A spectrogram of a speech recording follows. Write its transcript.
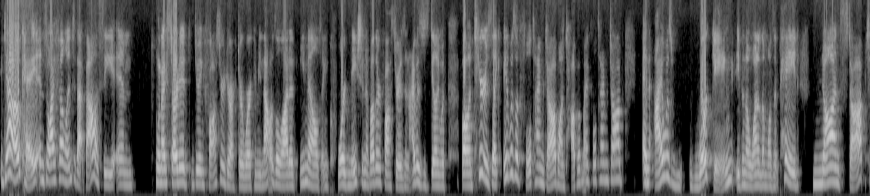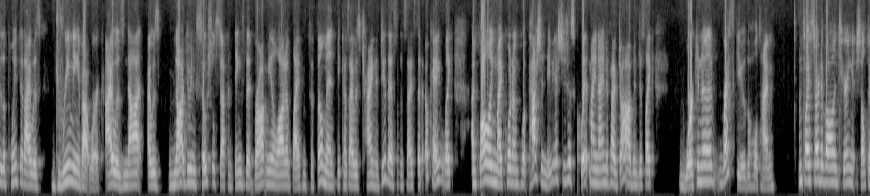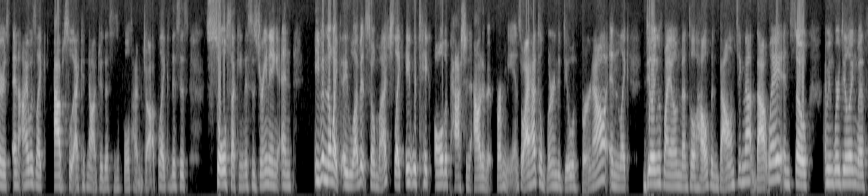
yeah, okay. And so I fell into that fallacy. And when I started doing foster director work, I mean, that was a lot of emails and coordination of other fosters. And I was just dealing with volunteers. Like it was a full time job on top of my full time job. And I was working, even though one of them wasn't paid, nonstop to the point that I was dreaming about work. I was not, I was not doing social stuff and things that brought me a lot of life and fulfillment because I was trying to do this. And so I said, okay, like I'm following my quote unquote passion. Maybe I should just quit my nine to five job and just like work in a rescue the whole time. And so I started volunteering at shelters and I was like, absolutely, I could not do this as a full time job. Like, this is soul sucking, this is draining. And even though like I love it so much, like it would take all the passion out of it from me. And so I had to learn to deal with burnout and like dealing with my own mental health and balancing that that way. And so, I mean, we're dealing with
